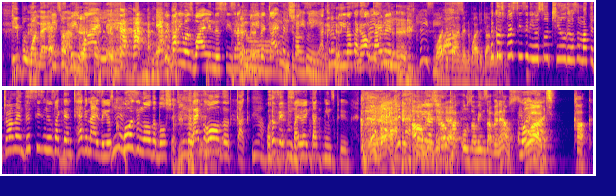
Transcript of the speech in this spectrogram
people want their People be wilding. Everybody was wilding this season. I couldn't believe it. Diamond shocked me. I couldn't believe. I was like, how Diamond? crazy. Why did Diamond? Why did Diamond? Because first season he was so chilled, it wasn't about the drama, and this season he was like the mm. antagonizer. He was causing all the bullshit, like all the cuck. Was it? By the way, cuck means poo. oh, because you know, cuck also means something else. What? What? Cuck.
